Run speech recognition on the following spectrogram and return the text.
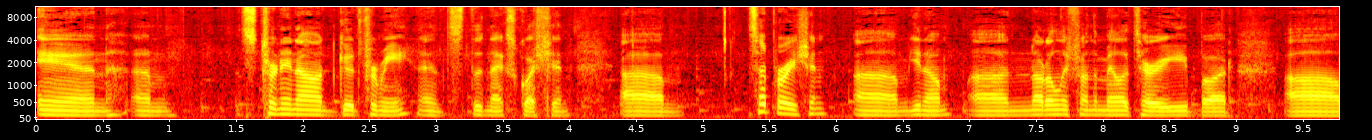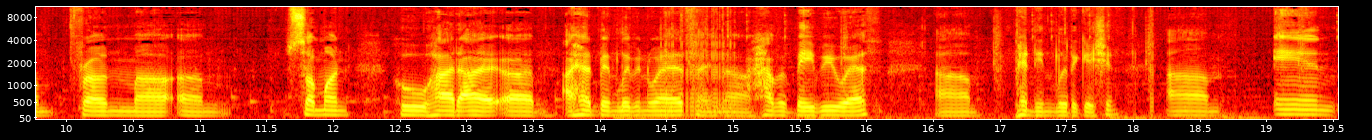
and um, it's turning out good for me, and it's the next question. Um, separation, um, you know, uh, not only from the military, but um, from uh, someone who had I uh, I had been living with and uh, have a baby with, um, pending litigation, and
